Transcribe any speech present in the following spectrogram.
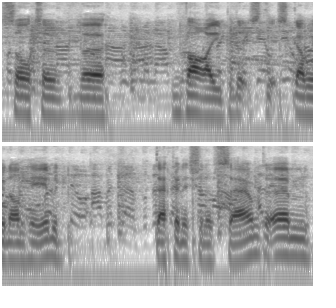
sort of uh, vibe that's that's going on here with definition of sound. Um,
